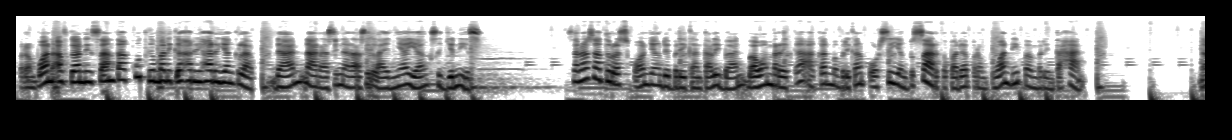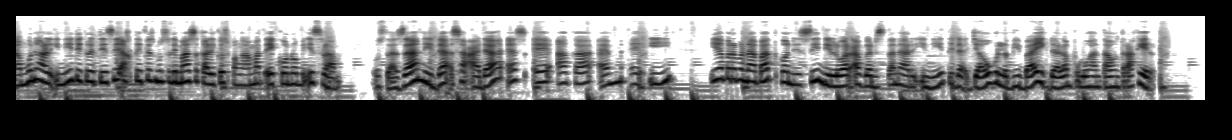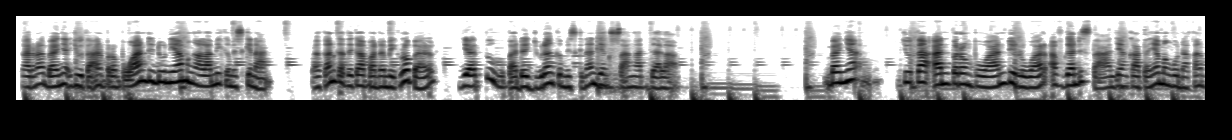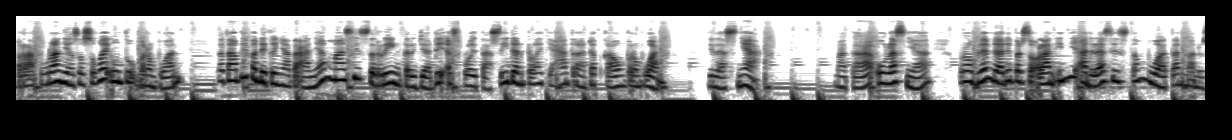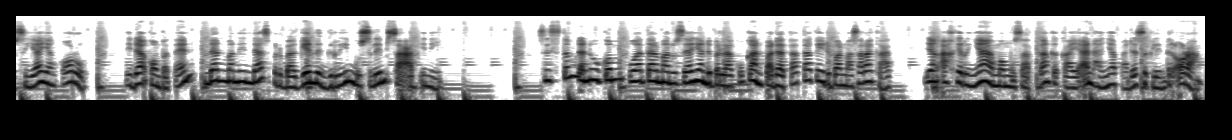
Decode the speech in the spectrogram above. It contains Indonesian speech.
Perempuan Afghanistan takut kembali ke hari-hari yang gelap dan narasi-narasi lainnya yang sejenis. Salah satu respon yang diberikan Taliban bahwa mereka akan memberikan porsi yang besar kepada perempuan di pemerintahan. Namun hal ini dikritisi aktivis muslimah sekaligus pengamat ekonomi Islam, Ustazah Nida Saadah SEAKMEI. Ia berpendapat kondisi di luar Afghanistan hari ini tidak jauh lebih baik dalam puluhan tahun terakhir karena banyak jutaan perempuan di dunia mengalami kemiskinan. Bahkan ketika pandemi global jatuh pada jurang kemiskinan yang sangat dalam. Banyak jutaan perempuan di luar Afghanistan yang katanya menggunakan peraturan yang sesuai untuk perempuan, tetapi pada kenyataannya masih sering terjadi eksploitasi dan pelecehan terhadap kaum perempuan. Jelasnya, maka ulasnya, problem dari persoalan ini adalah sistem buatan manusia yang korup, tidak kompeten, dan menindas berbagai negeri muslim saat ini. Sistem dan hukum buatan manusia yang diberlakukan pada tata kehidupan masyarakat yang akhirnya memusatkan kekayaan hanya pada segelintir orang.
